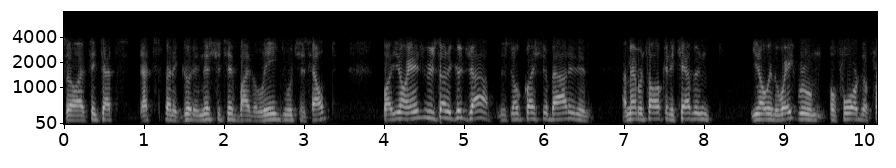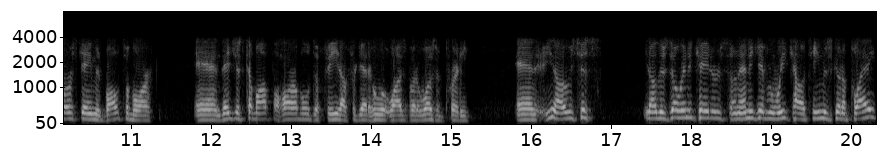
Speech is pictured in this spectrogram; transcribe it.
So I think that's that's been a good initiative by the league, which has helped. But you know, Andrew's done a good job. There's no question about it. And I remember talking to Kevin, you know, in the weight room before the first game in Baltimore, and they just come off a horrible defeat. I forget who it was, but it wasn't pretty. And you know, it was just, you know, there's no indicators on any given week how a team is going to play.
